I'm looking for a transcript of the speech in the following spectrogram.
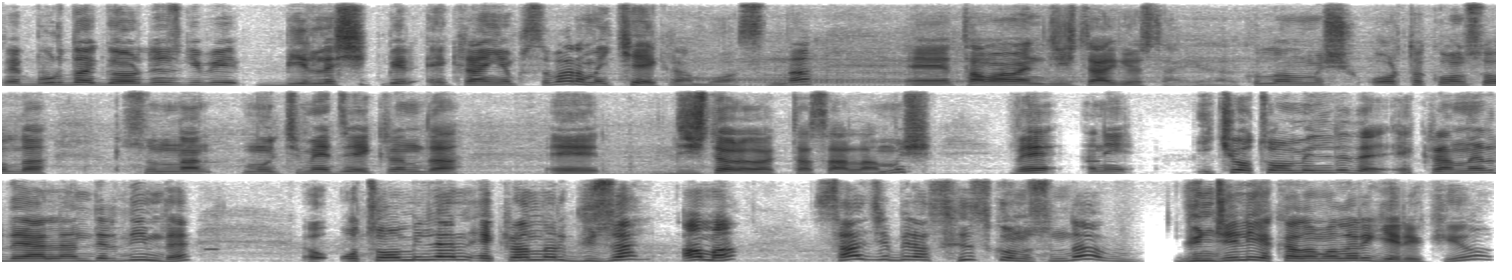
Ve burada gördüğünüz gibi birleşik bir ekran yapısı var ama iki ekran bu aslında. Ee, tamamen dijital göstergeler kullanılmış. Orta konsolda sunulan multimedya ekranı da e, dijital olarak tasarlanmış. Ve hani iki otomobilde de ekranları değerlendirdiğimde otomobillerin ekranları güzel ama sadece biraz hız konusunda günceli yakalamaları gerekiyor.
